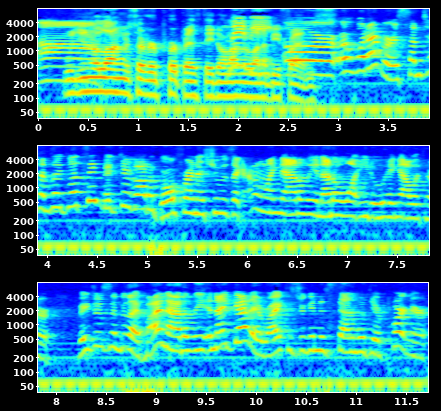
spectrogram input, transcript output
Um, When you no longer serve a purpose, they no longer want to be friends. Or, or whatever. Sometimes, like, let's say Victor got a girlfriend and she was like, I don't like Natalie and I don't want you to hang out with her. Victor's gonna be like, bye, Natalie. And I get it, right? Because you're gonna stand with your partner.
